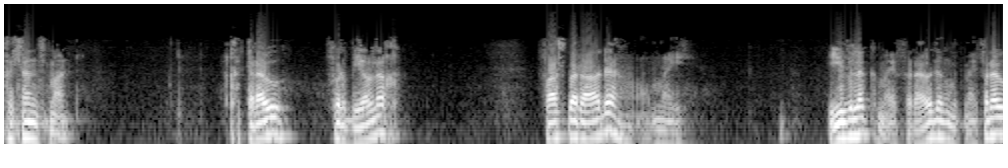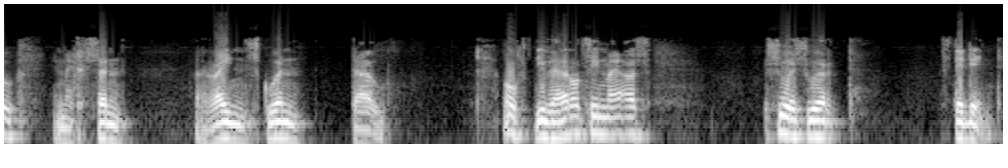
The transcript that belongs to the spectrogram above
gesinsman getrou voorbeeldig vasberade om my huwelik my verhouding met my vrou en my gesin rein skoon te hou. Of die wêreld sien my as so soort student.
